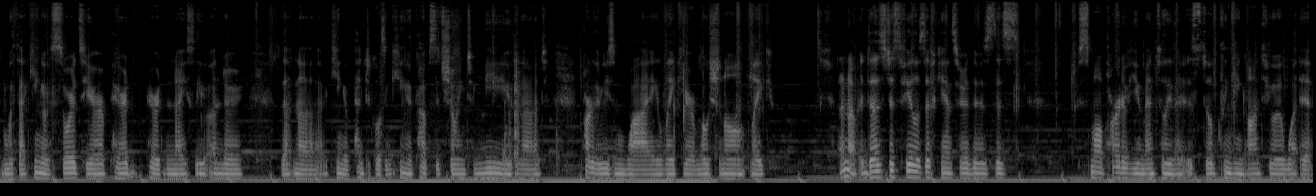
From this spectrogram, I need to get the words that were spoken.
And with that King of Swords here paired paired nicely under that uh, King of Pentacles and King of Cups, it's showing to me that part of the reason why like your emotional like I don't know, it does just feel as if Cancer, there's this small part of you mentally that is still clinging onto a what if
